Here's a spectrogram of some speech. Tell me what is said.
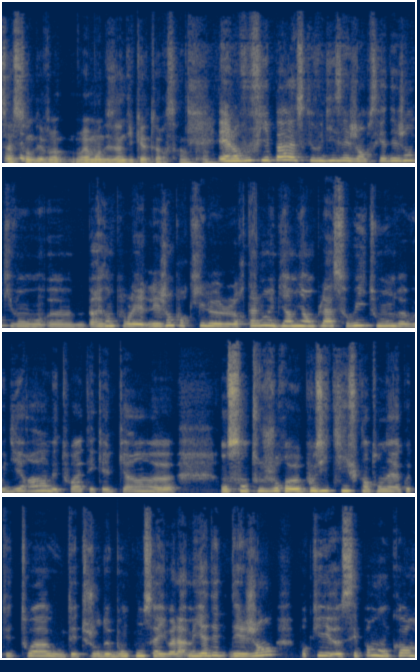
Ça, ce sont des, vraiment des indicateurs simples. Et alors, vous fiez pas à ce que vous disent les gens, parce qu'il y a des gens qui vont, euh, par exemple, pour les, gens pour qui leur talent est bien mis en place, oui, tout le monde va vous dire, ah, mais toi, tu es quelqu'un, euh, on se sent toujours euh, positif quand on est à côté de toi, ou tu es toujours de bons conseils, voilà. Mais il y a des, gens pour qui c'est pas encore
